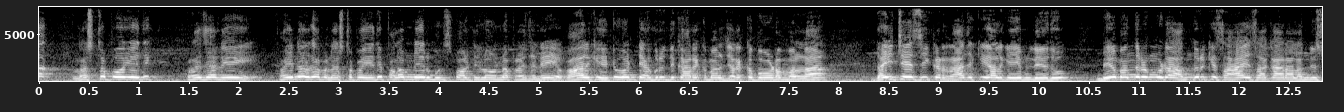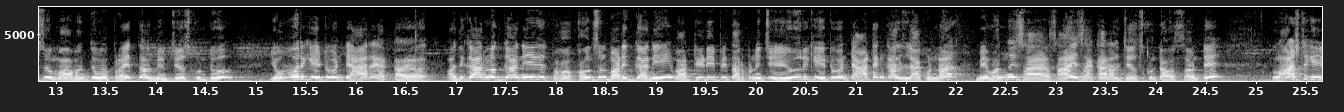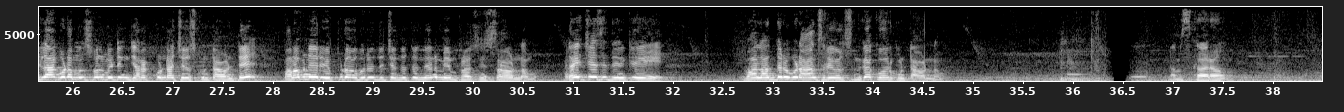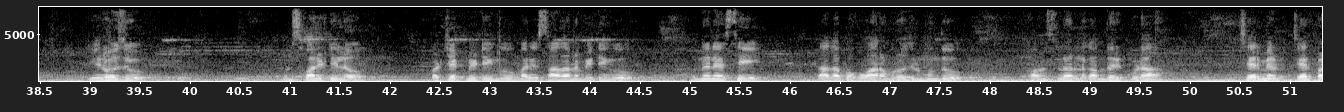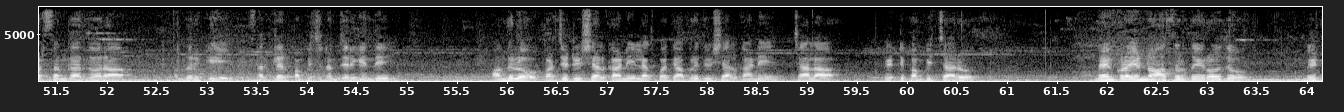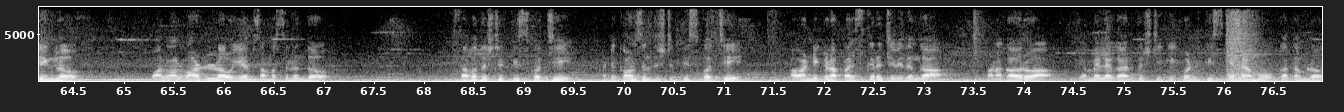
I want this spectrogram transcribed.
నష్టపోయేది ప్రజలే. ఫైనల్గా నష్టపోయేది పొలంనేరు మున్సిపాలిటీలో ఉన్న ప్రజలే. వారికి ఎటువంటి అభివృద్ధి కార్యక్రమాలు జరగకపోవడం వల్ల దయచేసి ఇక్కడ రాజకీయాలకు ఏం లేదు. మేమందరం కూడా అందరికీ సహాయ సహకారాలు అందిస్తూ మా వంతు ప్రయత్నాలు మేము చేసుకుంటూ ఎవరికి ఎటువంటి అధికారులకు కానీ కౌన్సిల్ బాడీకి కానీ మా టీడీపీ తరపు నుంచి ఎవరికి ఎటువంటి ఆటంకాలు లేకుండా మేమందరి సహాయ సహకారాలు చేసుకుంటా వస్తామంటే లాస్ట్కి ఇలా కూడా మున్సిపల్ మీటింగ్ జరగకుండా చేసుకుంటా ఉంటే పొలంనేరు ఎప్పుడు అభివృద్ధి చెందుతుంది అని మేము ప్రశ్నిస్తూ ఉన్నాము. దయచేసి దీనికి వాళ్ళందరూ కూడా ఆన్సర్ ఇవ్వాల్సిందిగా కోరుకుంటా ఉన్నాం నమస్కారం. ఈరోజు మున్సిపాలిటీలో బడ్జెట్ మీటింగు మరియు సాధారణ మీటింగు ఉందనేసి దాదాపు ఒక వారం రోజుల ముందు కౌన్సిలర్లకు అందరికీ కూడా చైర్మన్ చైర్పర్సన్ గారి ద్వారా అందరికీ సర్క్యులర్ పంపించడం జరిగింది. అందులో బడ్జెట్ విషయాలు కానీ లేకపోతే అభివృద్ధి విషయాలు కానీ చాలా పెట్టి పంపించారు. మేము కూడా ఎన్నో ఆశలతో ఈరోజు మీటింగ్లో వాళ్ళ వాళ్ళ వార్డుల్లో ఏం సమస్యలు ఉందో సభ దృష్టికి తీసుకొచ్చి అంటే కౌన్సిల్ దృష్టికి తీసుకొచ్చి అవన్నీ కూడా పరిష్కరించే విధంగా మన గౌరవ ఎమ్మెల్యే గారి దృష్టికి కొన్ని తీసుకెళ్ళాము గతంలో.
